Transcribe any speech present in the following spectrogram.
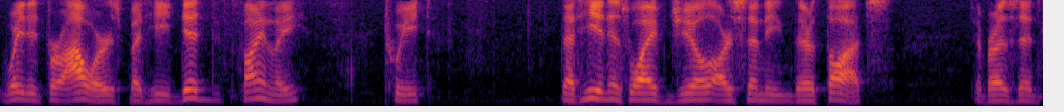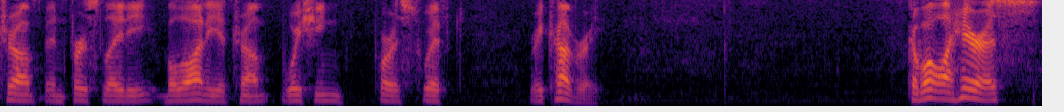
waited for hours, but he did finally tweet that he and his wife Jill are sending their thoughts to President Trump and First Lady Melania Trump, wishing for a swift recovery. Kamala Harris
